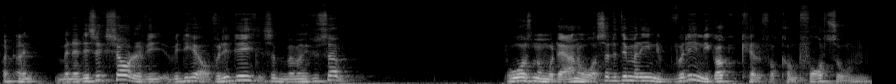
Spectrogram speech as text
Og, og, Men, men er det så ikke sjovt, at vi ved de her år, for det er det, som man kan så bruger sådan nogle moderne ord, så er det det, man egentlig, vel egentlig godt kan kalde for komfortzonen.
